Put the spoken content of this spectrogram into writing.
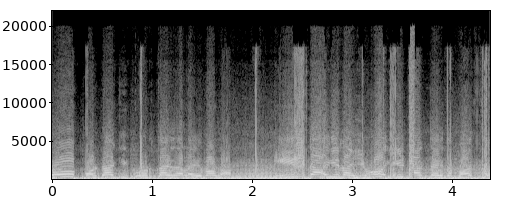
ಓ ಪಟಾಕಿ ಕೊಡ್ತಾ ಇದ್ದಲ್ಲ ಇವಾಗ. ಹೀಟ್ ಆಗಿಲ್ಲ ಇವಾಗ ಈಟ್ ಆಗ್ತಾ ಇದೆ ಬಂತು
